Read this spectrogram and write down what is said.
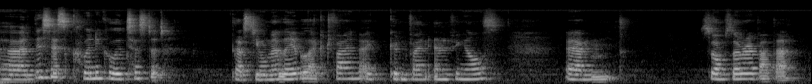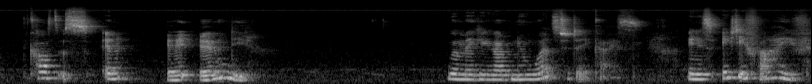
Uh, this is clinically tested. That's the only label I could find. I couldn't find anything else. Um, so I'm sorry about that. The cost is em evendy. We're making up new words today, guys. It is 85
